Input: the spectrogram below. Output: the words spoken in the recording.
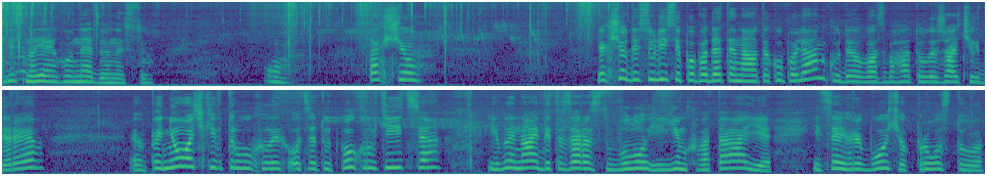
звісно, я його не донесу. О, так що, якщо десь у лісі попадете на таку полянку, де у вас багато лежачих дерев, е, пеньочків трухлих, оце тут покрутіться, і ви знайдете зараз вологі, їм хватає, і цей грибочок просто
